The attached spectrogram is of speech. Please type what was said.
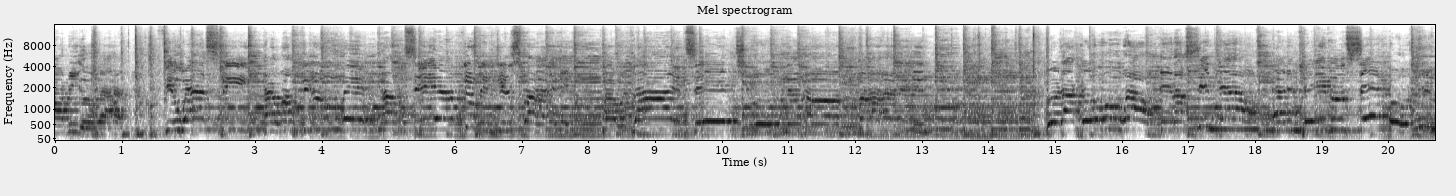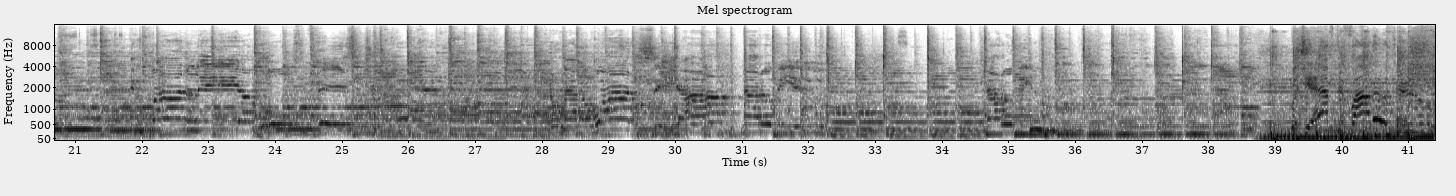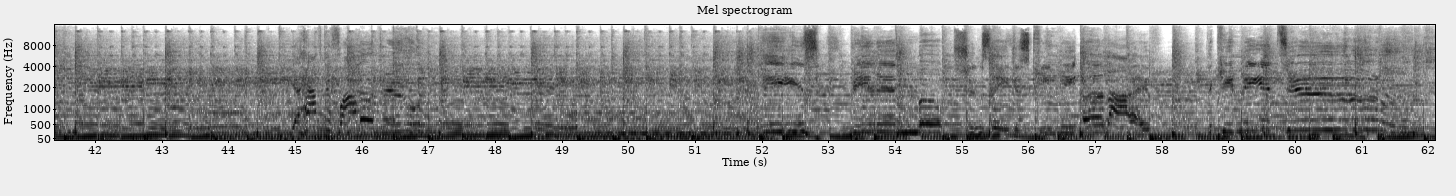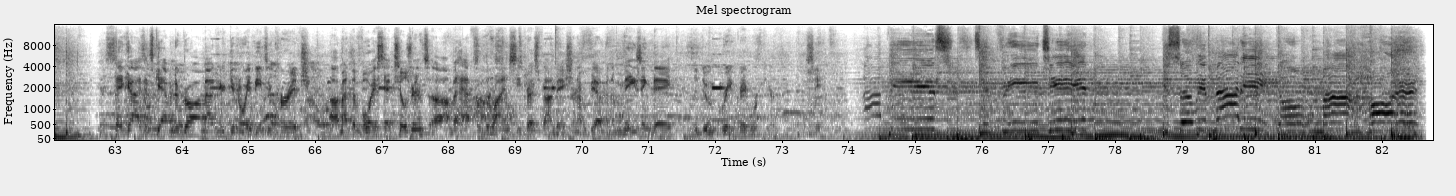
I realize is Gavin DeGraw. I'm out here giving away beads of courage. I'm at The Voice at Children's uh, on behalf of the Ryan Seacrest Foundation. I hope you have an amazing day. You're doing great, great work here. See you.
